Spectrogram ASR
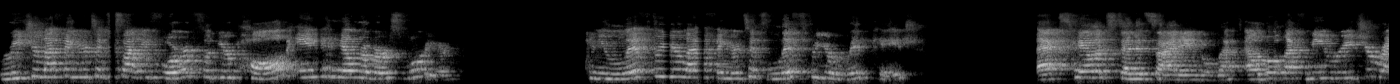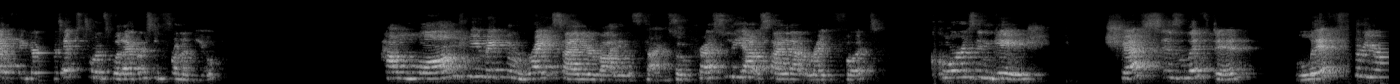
Reach your left fingertips slightly forward, flip your palm, inhale, reverse warrior. Can you lift through your left fingertips, lift through your rib cage. Exhale, extended side angle. Left elbow, left knee, reach your right fingertips towards whatever's in front of you. How long can you make the right side of your body this time? So press to the outside of that right foot. Core is engaged. Chest is lifted. Lift through your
